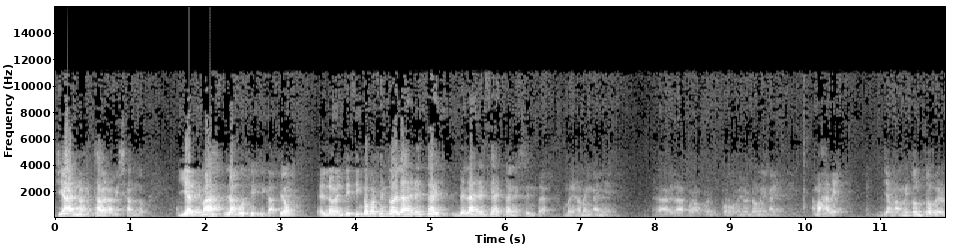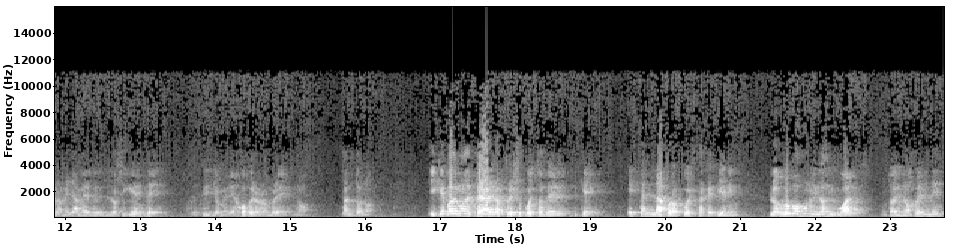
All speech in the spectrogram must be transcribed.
ya nos estaban avisando. Y además, la justificación. El 95% de las herencias de las herencias están exentas. Hombre, no me engañes. La verdad, pues, por lo menos no me engañes. Vamos a ver, llámame tonto, pero no me llames lo siguiente. Es decir, yo me dejo, pero no, hombre, no, tanto no. ¿Y qué podemos esperar en los presupuestos de que esta es la propuesta que tienen? Los grupos 1 y 2 iguales. Entonces nos venden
